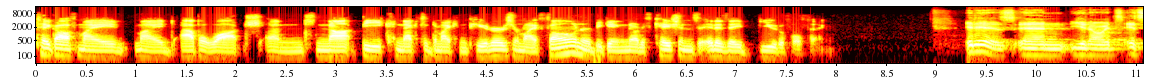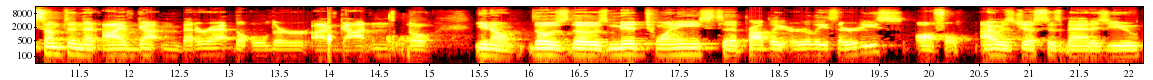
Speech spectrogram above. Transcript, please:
take off my my Apple Watch and not be connected to my computers or my phone or be getting notifications, it is a beautiful thing. It is, and you know, it's it's something that I've gotten better at the older I've gotten. So, you know, those those mid twenties to probably early thirties, awful. I was just as bad as you.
